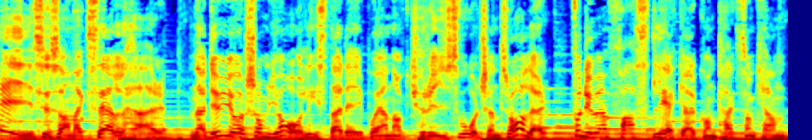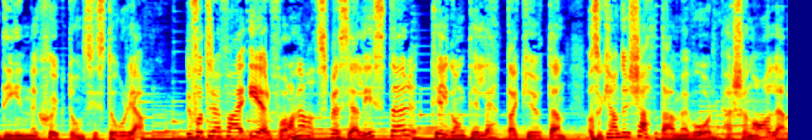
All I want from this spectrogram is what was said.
Hej, Susanne Axel här. När du gör som jag och listar dig på en av Krys vårdcentraler får du en fast läkarkontakt som kan din sjukdomshistoria. Du får träffa erfarna specialister, tillgång till lättakuten och så kan du chatta med vårdpersonalen.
